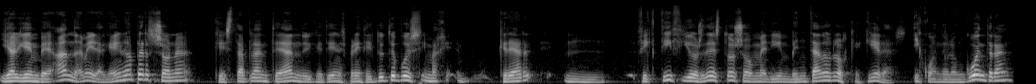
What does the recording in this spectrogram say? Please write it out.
y alguien ve, anda, mira, que hay una persona que está planteando y que tiene experiencia, y tú te puedes crear mm, ficticios de estos o medio inventados los que quieras, y cuando lo encuentran,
